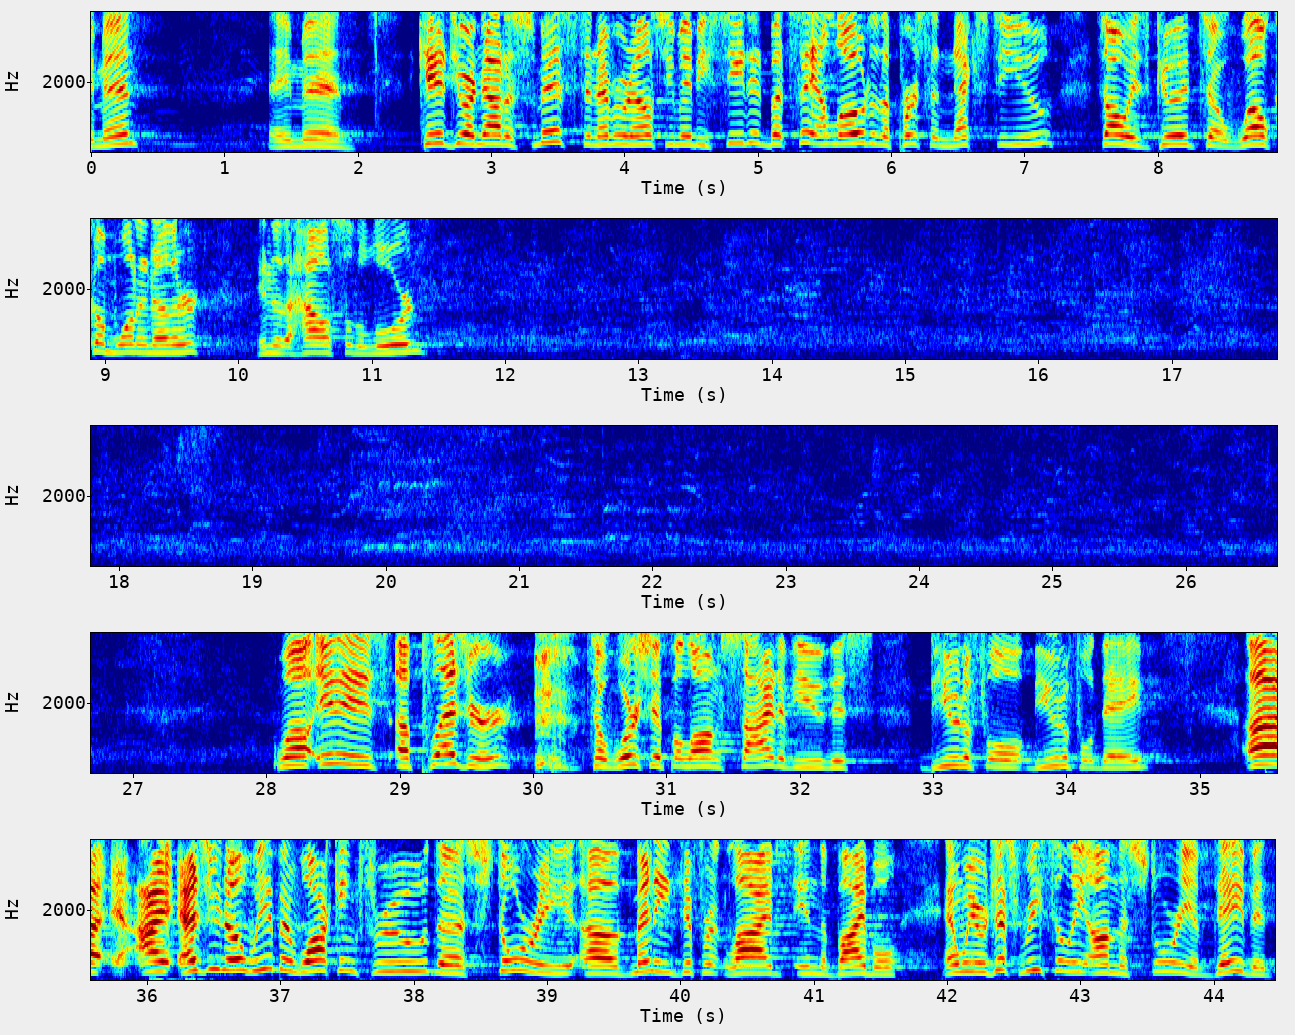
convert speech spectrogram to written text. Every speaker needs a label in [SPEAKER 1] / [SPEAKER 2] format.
[SPEAKER 1] Amen. Amen. Kids, you are now dismissed, and everyone else, you may be seated, but say hello to the person next to you. It's always good to welcome one another into the house of the Lord. Well, it is a pleasure to worship alongside of you this beautiful, beautiful day. Uh, I, as you know, we have been walking through the story of many different lives in the Bible, and we were just recently on the story of David.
